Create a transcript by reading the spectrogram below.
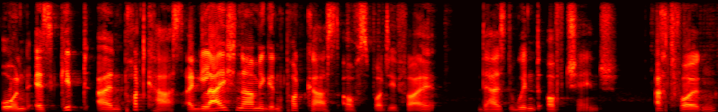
Und es gibt einen Podcast, einen gleichnamigen Podcast auf Spotify, der heißt Wind of Change. Acht Folgen.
